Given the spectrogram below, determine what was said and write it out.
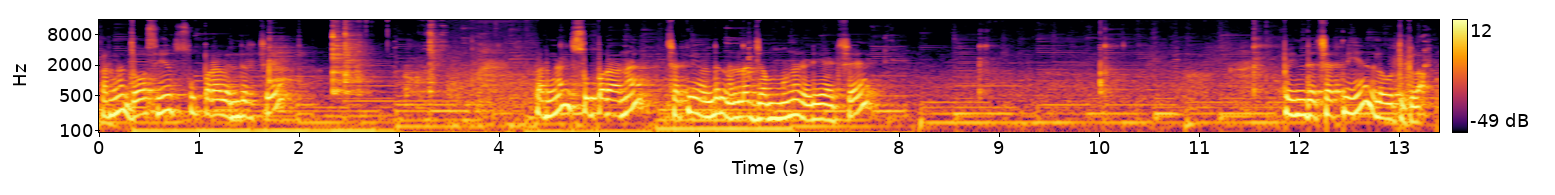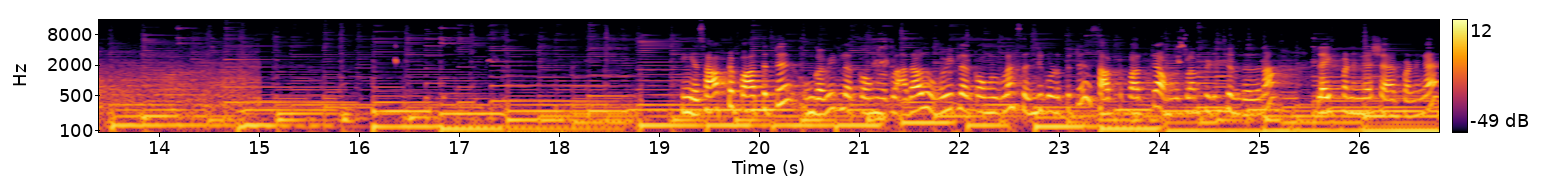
பாருங்கள் தோசையும் சூப்பராக வெந்துருச்சு. பாருங்கள் சூப்பரான சட்னி வந்து நல்லா ஜம்முன்னு ரெடி ஆயிடுச்சு. இப்போ இந்த சட்னியை இதில் ஊற்றிக்கலாம் நீங்கள் சாப்பிட்டு பார்த்துட்டு உங்கள் வீட்டில் இருக்கவங்களுக்குலாம் அதாவது உங்கள் வீட்டில் இருக்கவங்களுக்குலாம் செஞ்சு கொடுத்துட்டு சாப்பிட்டு பார்த்துட்டு அவங்களுக்குலாம் பிடிச்சிருந்ததுன்னா லைக் பண்ணுங்கள் ஷேர் பண்ணுங்கள்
